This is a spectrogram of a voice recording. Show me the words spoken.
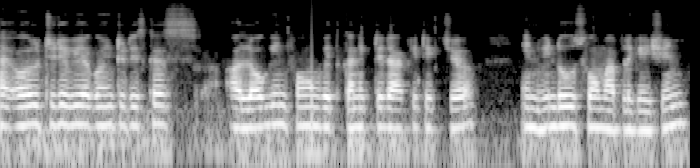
Hi all, today we are going to discuss a login form with connected architecture in Windows Form application.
